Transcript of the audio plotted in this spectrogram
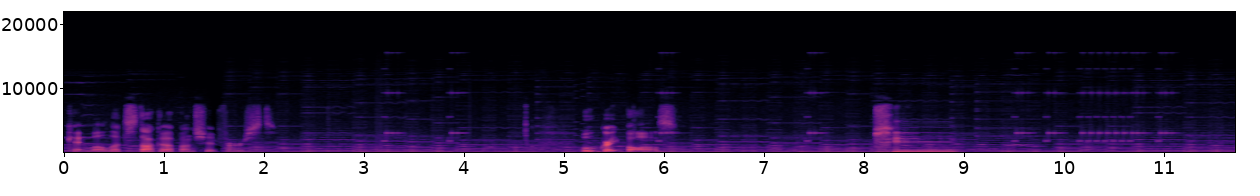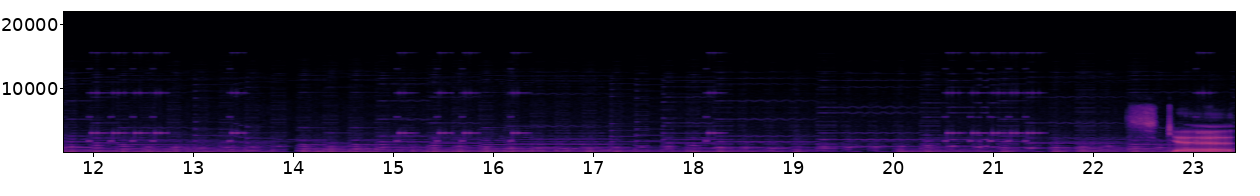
Okay, well, let's stock up on shit first. Ooh, great balls. Let's get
